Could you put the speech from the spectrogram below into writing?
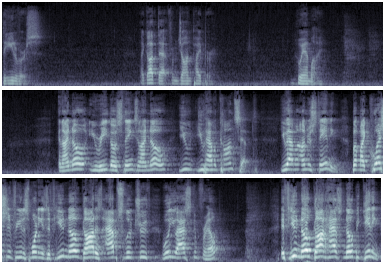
the universe. I got that from John Piper. Who am I? And I know you read those things, and I know you, you have a concept. You have an understanding. But my question for you this morning is if you know God is absolute truth, will you ask Him for help? If you know God has no beginning,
